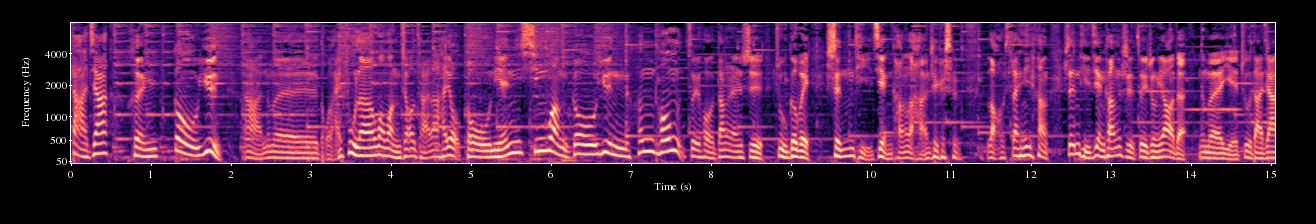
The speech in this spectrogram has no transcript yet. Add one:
大家很够运啊！那么狗来富了，旺旺招财了，还有狗年兴旺，狗运亨通。最后当然是祝各位身体健康了哈，这个是老三样，身体健康是最重要的。那么也祝大家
